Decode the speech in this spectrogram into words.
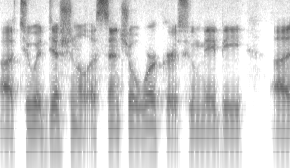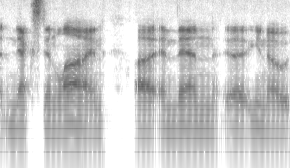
uh, to additional essential workers who may be next in line. Uh, and then, uh, you know,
